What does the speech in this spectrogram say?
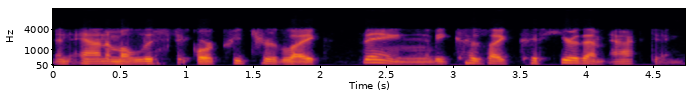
an animalistic or creature like thing because I could hear them acting.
